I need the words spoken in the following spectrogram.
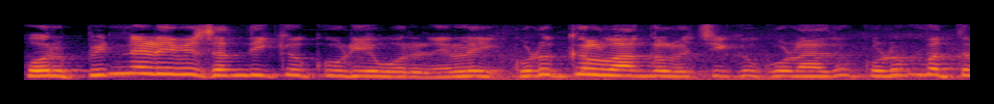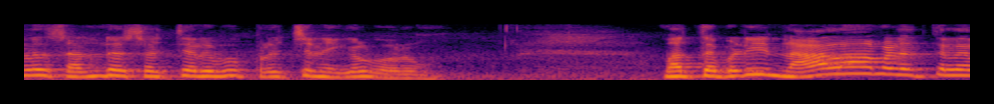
ஒரு பின்னடைவை சந்திக்கக்கூடிய ஒரு நிலை கொடுக்கல் வாங்கல் வச்சிக்கக்கூடாது குடும்பத்தில் சண்டை சச்சரவு பிரச்சனைகள் வரும். மற்றபடி நாலாம் இடத்துல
